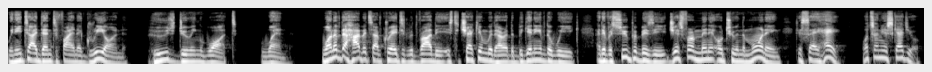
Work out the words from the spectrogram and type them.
we need to identify and agree on who's doing what when. One of the habits I've created with Radhi is to check in with her at the beginning of the week. And if we're super busy, just for a minute or two in the morning to say, hey, what's on your schedule?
